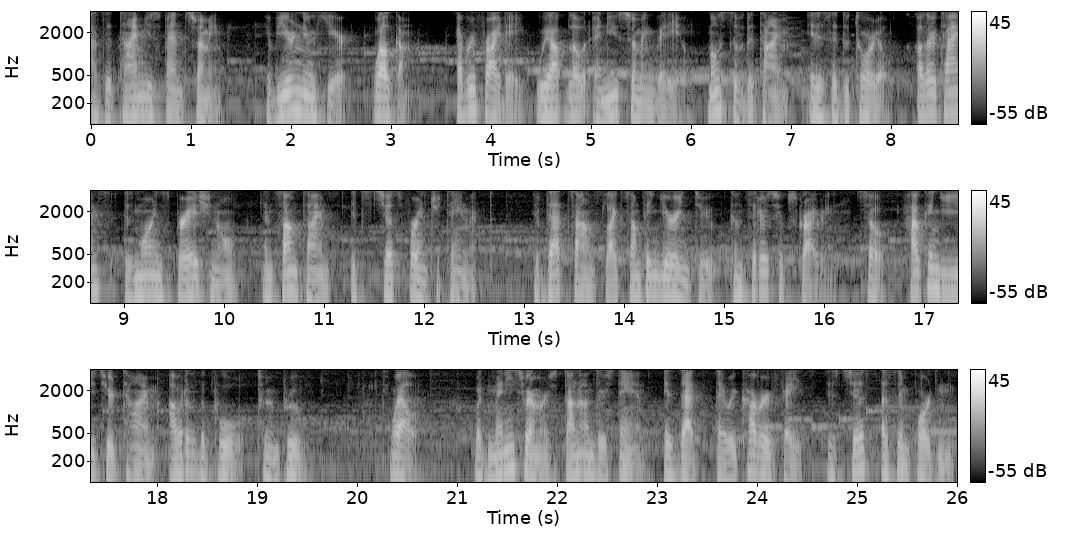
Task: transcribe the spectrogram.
as the time you spend swimming. If you're new here, welcome. Every Friday, we upload a new swimming video. Most of the time, it is a tutorial. Other times, it's more inspirational, and sometimes it's just for entertainment. If that sounds like something you're into, consider subscribing. So, how can you use your time out of the pool to improve? Well, what many swimmers don't understand is that the recovery phase is just as important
